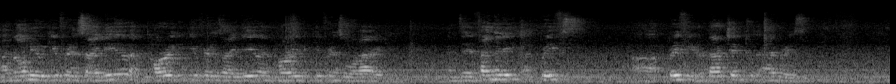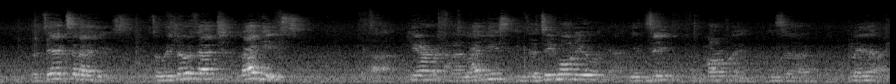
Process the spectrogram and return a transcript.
binomial difference ideal, and toric difference ideal, and toric difference variety. And then finally, a brief, uh, brief introduction to the algorithm. The ZX lattice. So we know that lattice, uh, here uh, lattice is a Z module in Z powerful is a play a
